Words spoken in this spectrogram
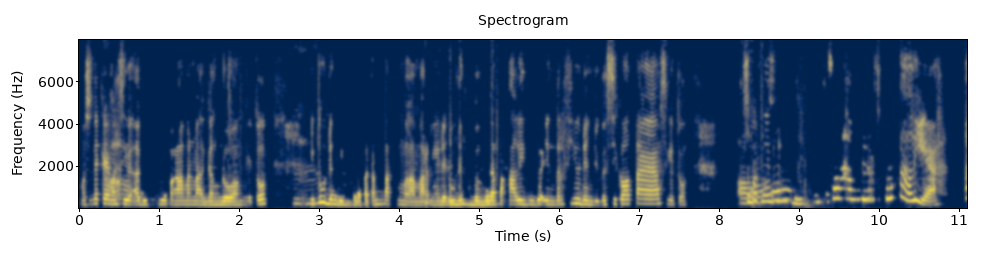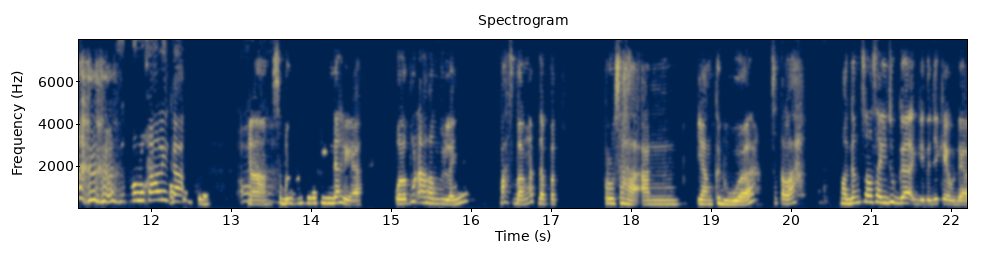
Maksudnya kayak oh. masih abis punya pengalaman magang doang gitu. Mm-hmm. itu dari beberapa tempat melamarnya dan udah beberapa kali juga interview dan juga psikotes gitu. Oh. sebetulnya hampir 10 kali ya. 10 kali kak? Oh. nah sebelum kita pindah ya. Walaupun alhamdulillahnya pas banget dapet perusahaan yang kedua setelah magang selesai juga gitu. Jadi kayak udah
